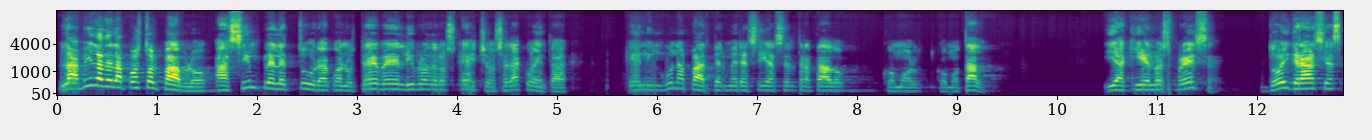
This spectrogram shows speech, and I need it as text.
La vida del apóstol Pablo, a simple lectura, cuando usted ve el libro de los Hechos, se da cuenta que en ninguna parte él merecía ser tratado como, como tal. Y aquí él lo expresa. Doy gracias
